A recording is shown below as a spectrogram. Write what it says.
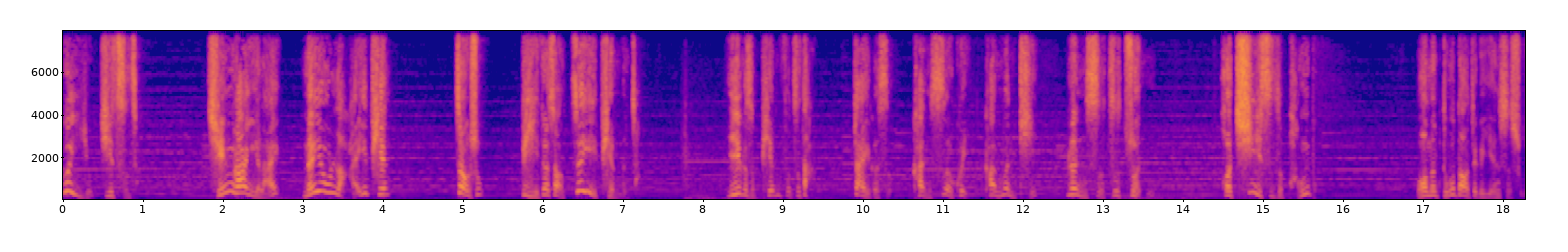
未有及此者。秦汉以来，没有哪一篇诏书比得上这一篇文章。一个是篇幅之大，再一个是看社会、看问题、认识之准和气势之磅礴。我们读到这个言事书，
